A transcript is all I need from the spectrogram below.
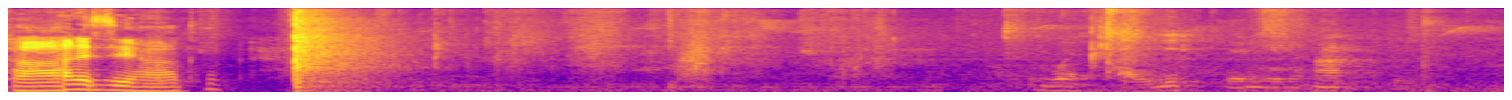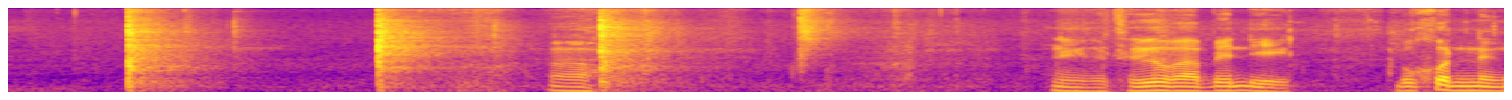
ขาเลยสิครับด้วยไข่เห็นอยู่นะครับเออนี่ก็ถือว่าเป็นอีกบุคคลหนึ่ง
